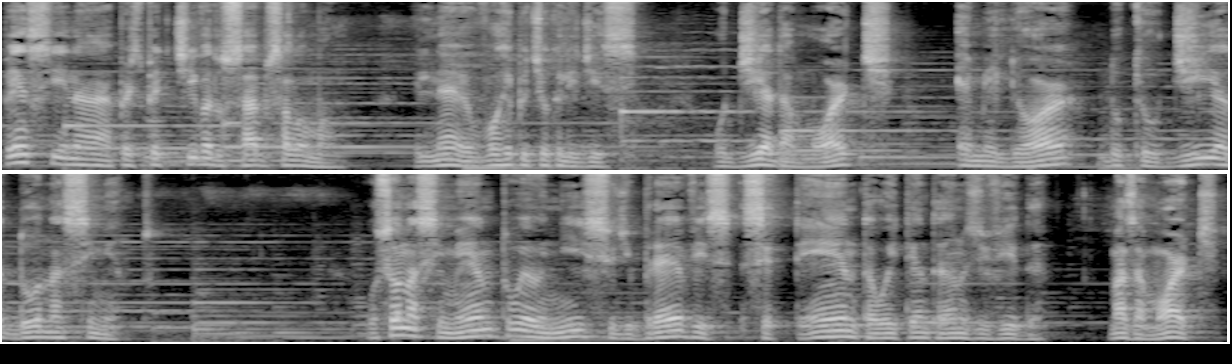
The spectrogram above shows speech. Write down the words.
pense na perspectiva do sábio Salomão. Ele, né, eu vou repetir o que ele disse. O dia da morte é melhor do que o dia do nascimento. O seu nascimento é o início de breves 70 ou 80 anos de vida, mas a morte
